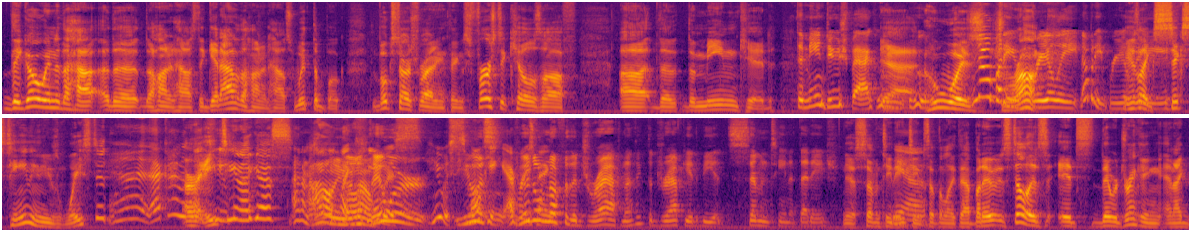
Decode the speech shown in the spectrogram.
they go into the ho- the the haunted house. They get out of the haunted house with the book. The book starts writing things. First, it kills off uh, the the mean kid. The mean douchebag who, Yeah, who, who was nobody drunk. really nobody really He was like 16 and he was wasted, Yeah, that guy was or like, he- 18, I guess. I don't know, I don't like know. he they was- were. he was smoking He was everything. old enough for the draft, and I think the draft he had to be at 17 at that age. Yeah, 17, 18, Yeah. something like that. But it was still, it's it's they were drinking, and I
